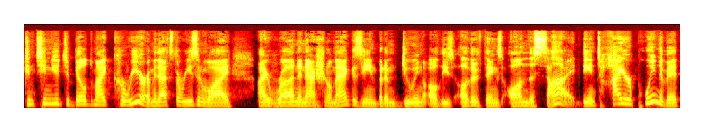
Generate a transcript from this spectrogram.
continued to build my career. I mean, that's the reason why I run a national magazine, but I'm doing all these other things on the side. The entire point of it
